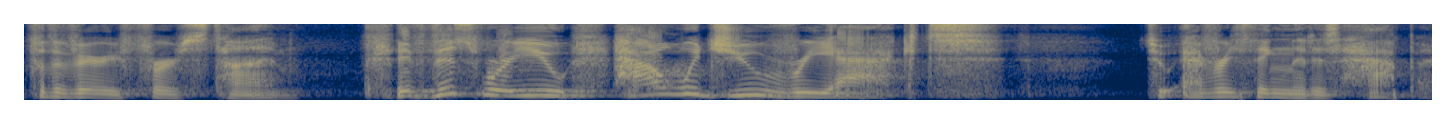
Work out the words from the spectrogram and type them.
for the very first time. If this were you, how would you react to everything that has happened?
